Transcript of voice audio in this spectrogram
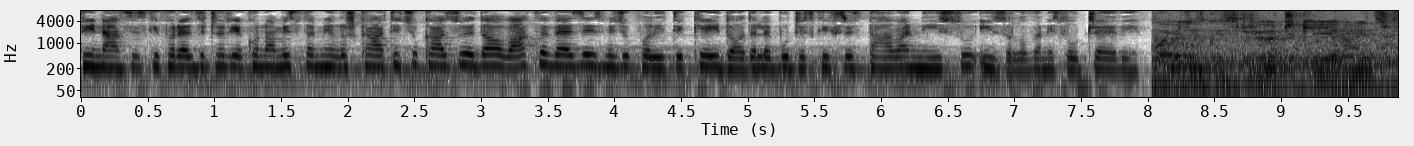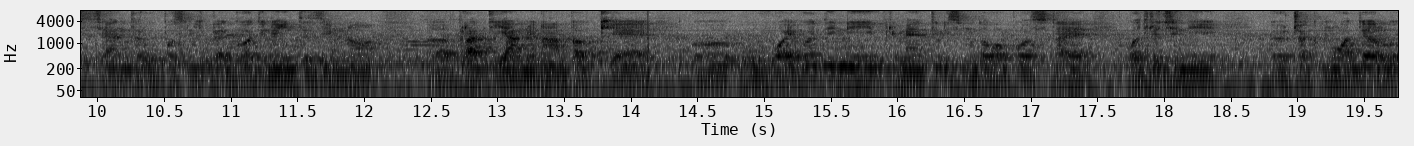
Finansijski forenzičar i ekonomista Miloš Katić ukazuje da ovakve veze između politike i dodele budžetskih sredstava nisu izolovani slučajevi. Vojvođansko istraživački i analitički centar u poslednjih pet godina intenzivno e, prati javne nabavke u Vojvodini i primetili smo da ovo postaje određeni e, čak model e,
